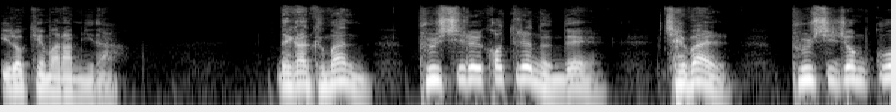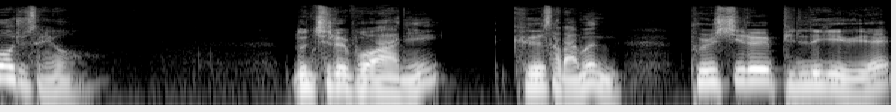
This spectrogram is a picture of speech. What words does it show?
이렇게 말합니다. 내가 그만 불씨를 꺼뜨렸는데 제발 불씨 좀 구워주세요. 눈치를 보아하니 그 사람은 불씨를 빌리기 위해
